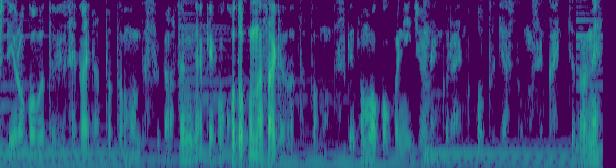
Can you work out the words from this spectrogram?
して喜ぶという世界だったと思うんですが、そういう意味では結構孤独な作業だったと思うんですけども、ここ20年くらいのポッドキャストの世界っていうのはね、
